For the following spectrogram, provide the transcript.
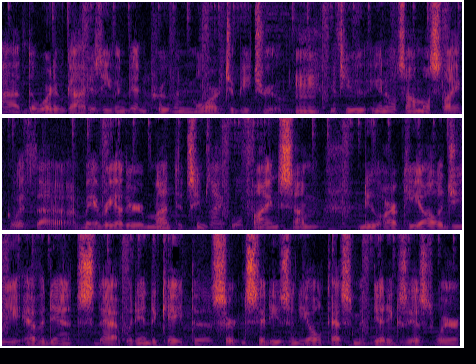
uh, the Word of God has even been proven more to be true. Mm. If you, you know, it's almost like with uh, every other month, it seems like we'll find some new archaeology evidence that would indicate that certain cities in the Old Testament did exist, where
